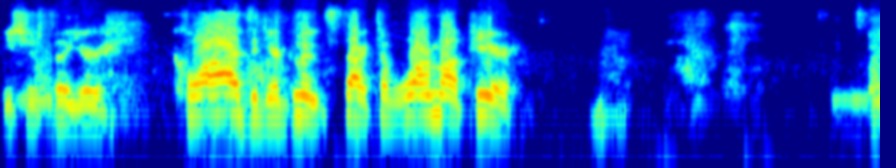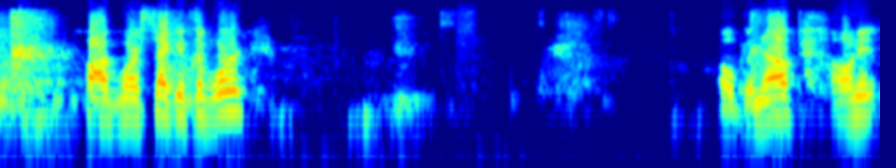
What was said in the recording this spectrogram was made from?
You should feel your quads and your glutes start to warm up here. Five more seconds of work. Open up, own it.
